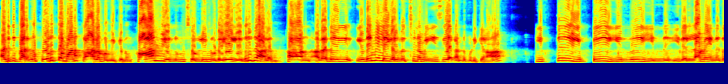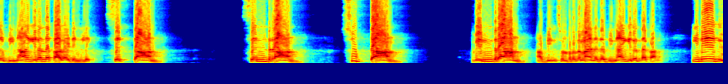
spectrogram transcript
அடுத்து பாருங்க பொருத்தமான காலம் அமைக்கணும். கான் என்னும் சொல்லினுடைய எதிர்காலம் கான் அதாவது இடைநிலைகள் வச்சு நம்ம ஈஸியா கண்டுபிடிக்கலாம். இத்து இட்டு இரு இன்னு. இது எல்லாமே என்னது அப்படின்னா இறந்த கால இடைநிலை செத்தான் சென்றான் சுட்டான் வென்றான் அப்படின்னு சொல்றதெல்லாம் என்னது அப்படின்னா இறந்த காலம். இதே இது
